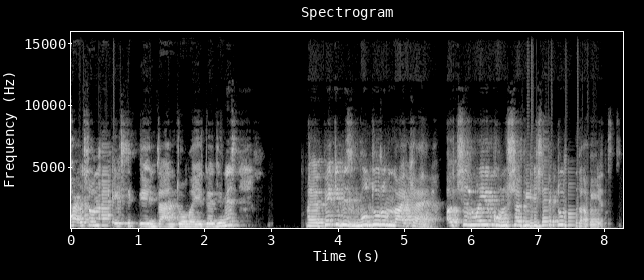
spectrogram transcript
personel eksikliğinden dolayı dediniz. Peki biz bu durumdayken açılmayı konuşabilecek durumda mıyız?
